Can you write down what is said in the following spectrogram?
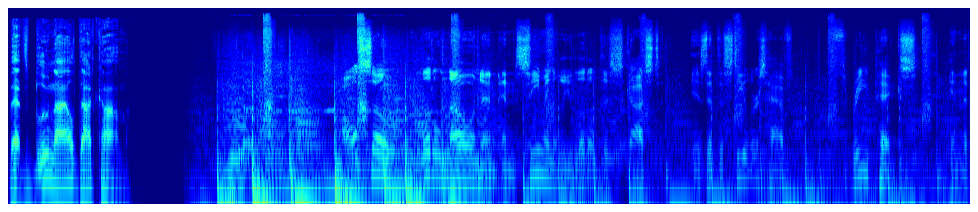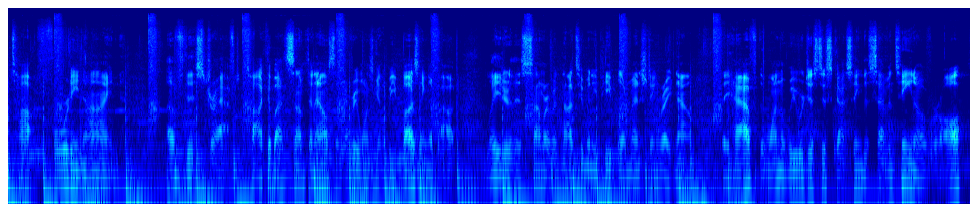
That's BlueNile.com. Also, little known and, and seemingly little discussed is that the Steelers have three picks in the top 49 of this draft. Talk about something else that everyone's going to be buzzing about later this summer, but not too many people are mentioning right now. They have the one that we were just discussing, the 17 overall.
